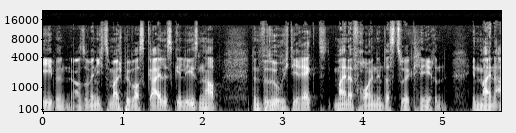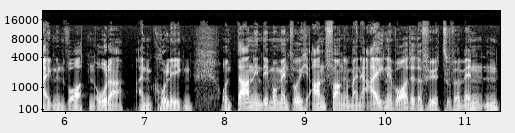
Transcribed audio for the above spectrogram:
geben. Also wenn ich zum Beispiel was Geiles gelesen habe, dann versuche ich direkt meiner Freundin das zu erklären, in meinen eigenen Worten oder einem Kollegen. Und dann in dem Moment, wo ich anfange, meine eigenen Worte dafür zu verwenden,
